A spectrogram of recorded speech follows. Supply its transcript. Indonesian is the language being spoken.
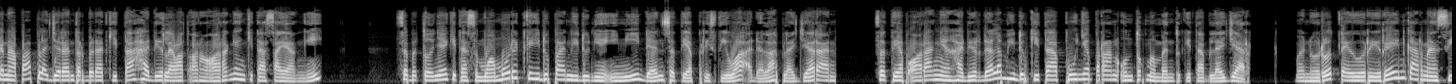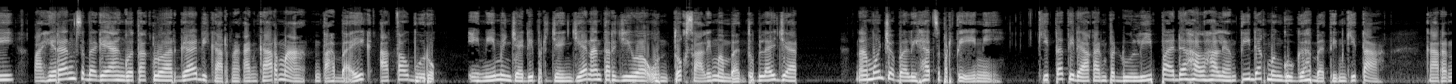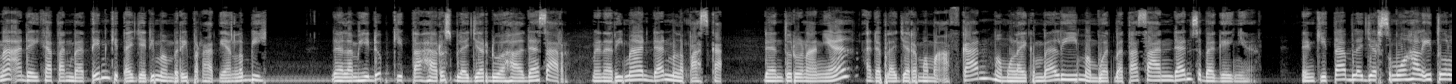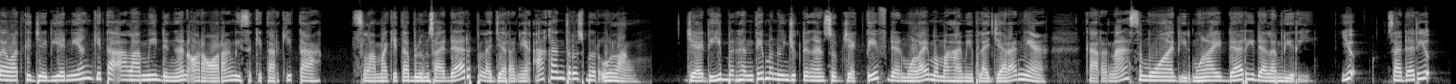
Kenapa pelajaran terberat kita hadir lewat orang-orang yang kita sayangi? Sebetulnya kita semua murid kehidupan di dunia ini dan setiap peristiwa adalah pelajaran. Setiap orang yang hadir dalam hidup kita punya peran untuk membantu kita belajar. Menurut teori reinkarnasi, lahiran sebagai anggota keluarga dikarenakan karma, entah baik atau buruk. Ini menjadi perjanjian antar jiwa untuk saling membantu belajar. Namun coba lihat seperti ini. Kita tidak akan peduli pada hal-hal yang tidak menggugah batin kita. Karena ada ikatan batin, kita jadi memberi perhatian lebih. Dalam hidup kita harus belajar dua hal dasar, menerima dan melepaskan. Dan turunannya ada pelajaran memaafkan, memulai kembali, membuat batasan, dan sebagainya. Dan kita belajar semua hal itu lewat kejadian yang kita alami dengan orang-orang di sekitar kita. Selama kita belum sadar, pelajarannya akan terus berulang. Jadi berhenti menunjuk dengan subjektif dan mulai memahami pelajarannya. Karena semua dimulai dari dalam diri. Yuk, sadar yuk!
